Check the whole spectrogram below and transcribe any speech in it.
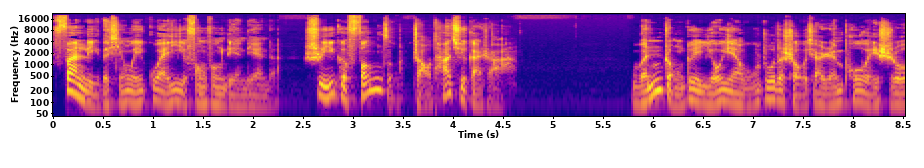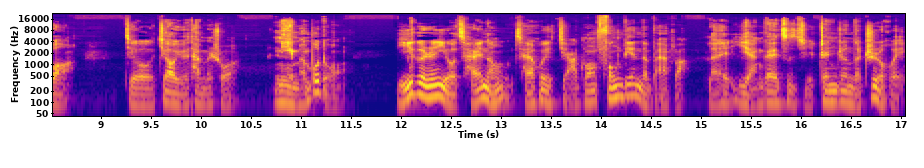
范蠡的行为怪异，疯疯癫癫的，是一个疯子，找他去干啥？文种对有眼无珠的手下人颇为失望，就教育他们说：“你们不懂，一个人有才能才会假装疯癫的办法来掩盖自己真正的智慧。”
